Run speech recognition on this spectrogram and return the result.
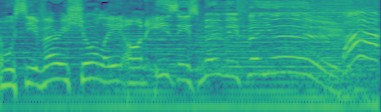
and we'll see you very shortly on Is This Movie for You? Bye.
